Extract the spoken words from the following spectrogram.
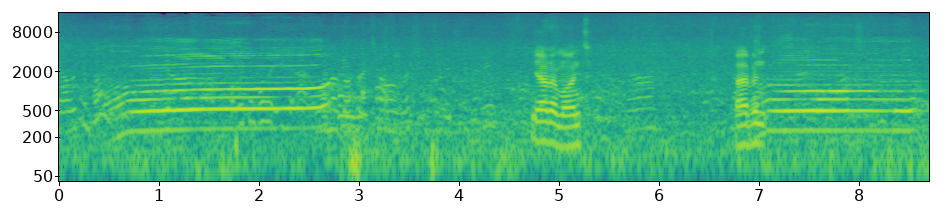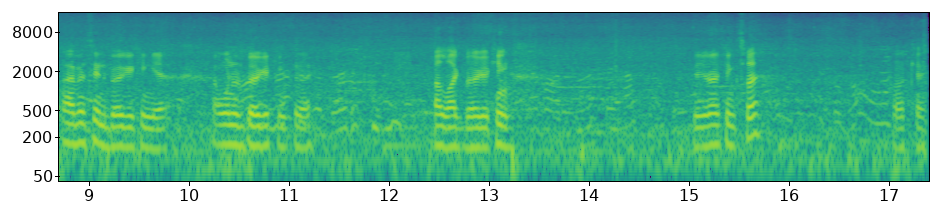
yeah, we can probably Oh. one of hotel. Yeah, I don't mind. I haven't I haven't seen Burger King yet. I wanted oh, Burger King today. Burger King. I like Burger King. Don't know if they have. You don't think so? Okay.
